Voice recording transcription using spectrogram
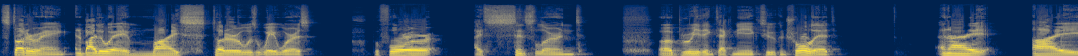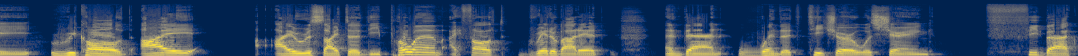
stuttering. And by the way, my stutter was way worse before I since learned a breathing technique to control it and I I recalled I I recited the poem. I felt great about it. And then when the teacher was sharing feedback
